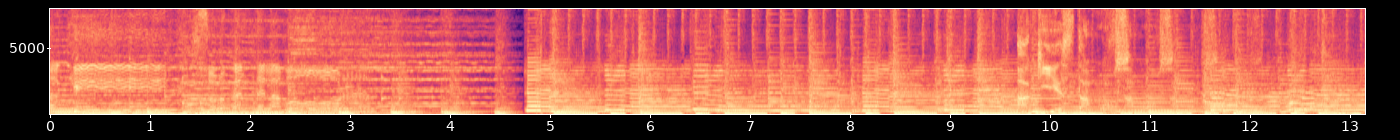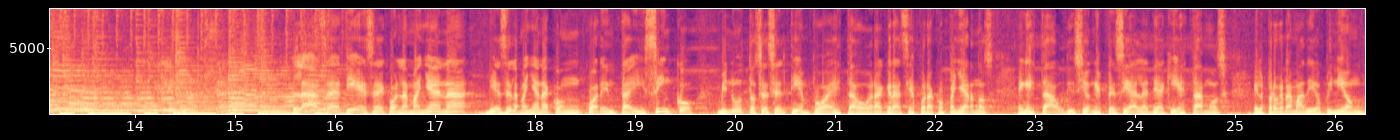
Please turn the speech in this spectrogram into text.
Aquí solo canta el amor. Estamos. Las eh, 10 eh, con la mañana, 10 de la mañana con 45 minutos es el tiempo a esta hora. Gracias por acompañarnos en esta audición especial de Aquí estamos, el programa de opinión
